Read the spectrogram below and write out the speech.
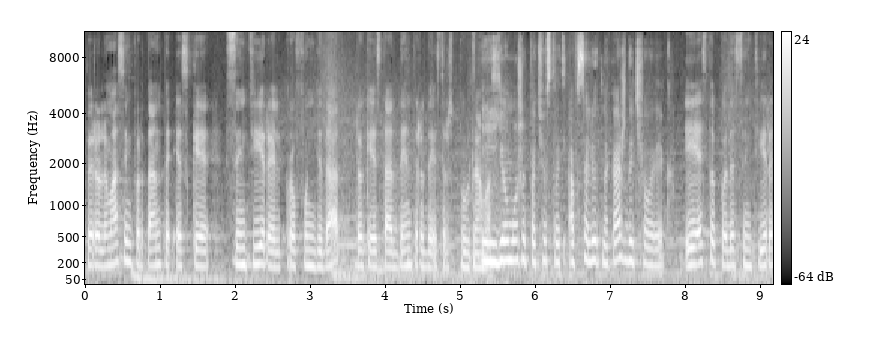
Pero lo más importante es que sentir el profundidad lo que está dentro de estos И programas. ее может почувствовать абсолютно каждый человек, Y esto puede sentir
